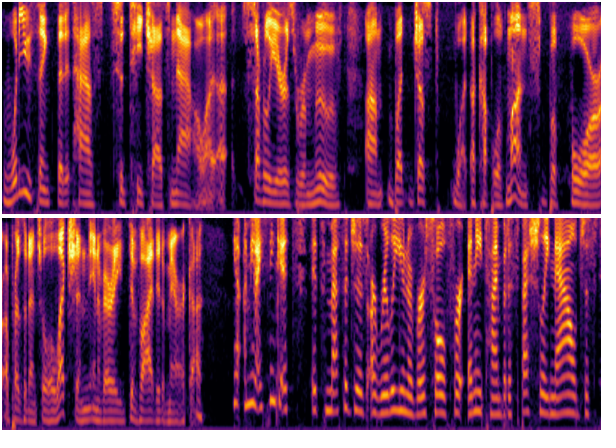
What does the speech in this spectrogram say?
what do you think that it has to teach us now, uh, several years removed, um, but just what a couple of months before a presidential election in a very divided America? Yeah, I mean, I think its its messages are really universal for any time, but especially now. Just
